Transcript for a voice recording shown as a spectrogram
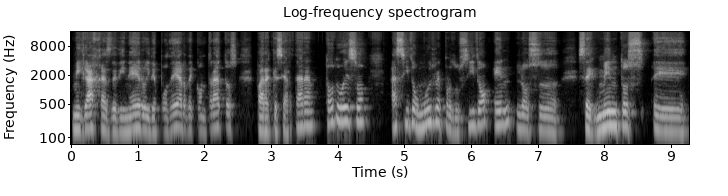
migajas de dinero y de poder, de contratos, para que se hartaran. Todo eso ha sido muy reproducido en los uh, segmentos eh,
